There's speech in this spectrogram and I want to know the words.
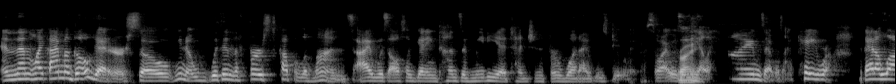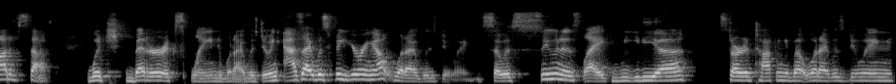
And then like, I'm a go-getter. So, you know, within the first couple of months, I was also getting tons of media attention for what I was doing. So I was right. in the LA Times, I was on K I had a lot of stuff which better explained what I was doing as I was figuring out what I was doing. So as soon as like media started talking about what I was doing,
